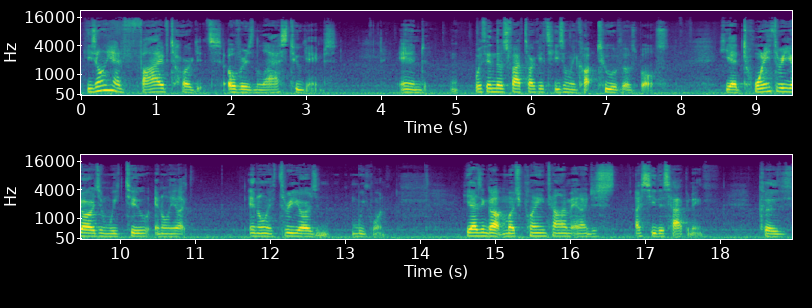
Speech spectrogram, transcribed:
He's only had five targets over his last two games. And within those five targets, he's only caught two of those balls. He had 23 yards in week two and only like and only three yards in week one he hasn't got much playing time, and I just I see this happening because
